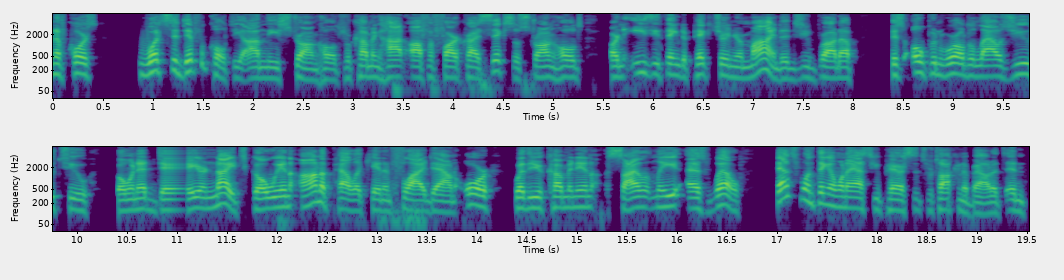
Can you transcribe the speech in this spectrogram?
And of course, what's the difficulty on these strongholds? We're coming hot off of Far Cry 6, so strongholds are an easy thing to picture in your mind. As you brought up, this open world allows you to go in at day or night, go in on a pelican and fly down, or whether you're coming in silently as well. That's one thing I want to ask you, Paris, since we're talking about it. And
